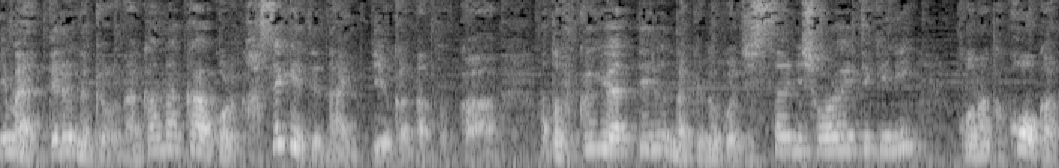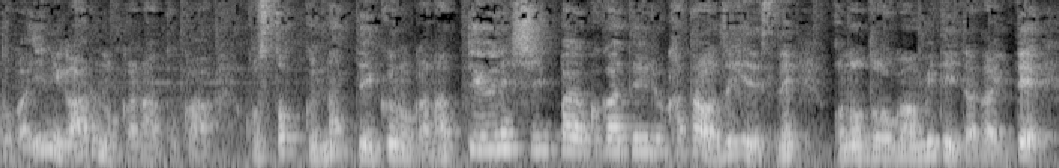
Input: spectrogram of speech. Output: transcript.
今やってるんだけど、なかなかこれ稼げてないっていう方とか、あと副業やってるんだけど、これ実際に将来的に、こうなんか効果とか意味があるのかなとか、こうストックになっていくのかなっていうね、心配を抱えている方はぜひですね、この動画を見ていただいて、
